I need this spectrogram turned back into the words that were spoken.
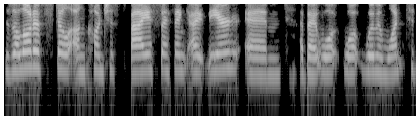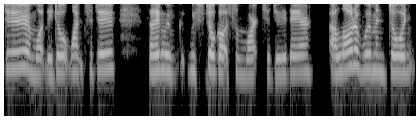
There's a lot of still unconscious bias i think out there um, about what what women want to do and what they don't want to do. So i think we've we've still got some work to do there. A lot of women don't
